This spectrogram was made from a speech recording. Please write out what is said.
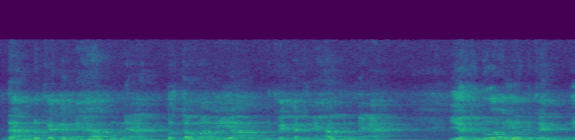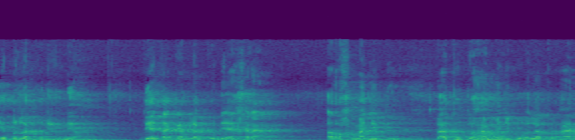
Dan berkaitan dengan hal keduniaan. Pertama ia berkaitan dengan hal keduniaan. Yang kedua ia berkaitan, dia berlaku di dunia. Dia takkan berlaku di akhirat Ar-Rahman itu. Sebab itu Tuhan menyebut dalam Al-Quran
